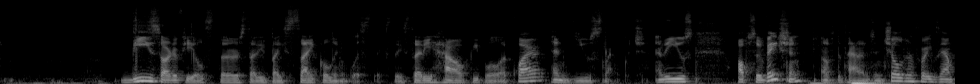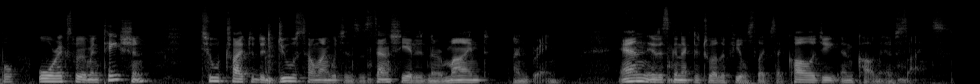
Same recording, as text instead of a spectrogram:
these are the fields that are studied by psycholinguistics. They study how people acquire and use language. And they use observation of the patterns in children, for example, or experimentation to try to deduce how language is instantiated in their mind and brain. And it is connected to other fields like psychology and cognitive science.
